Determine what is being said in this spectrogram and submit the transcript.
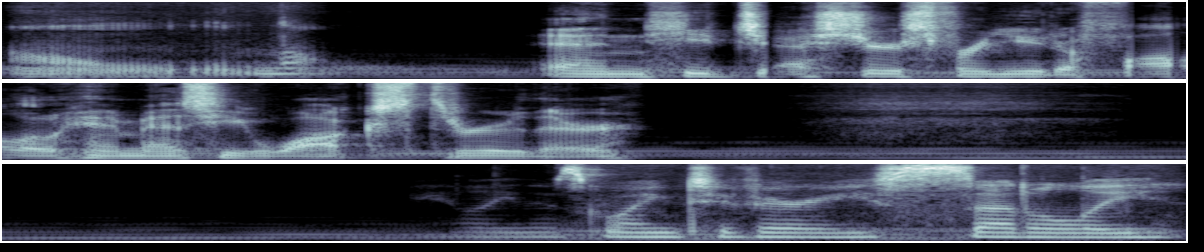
Oh, no. and he gestures for you to follow him as he walks through there Aelin is going to very subtly,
